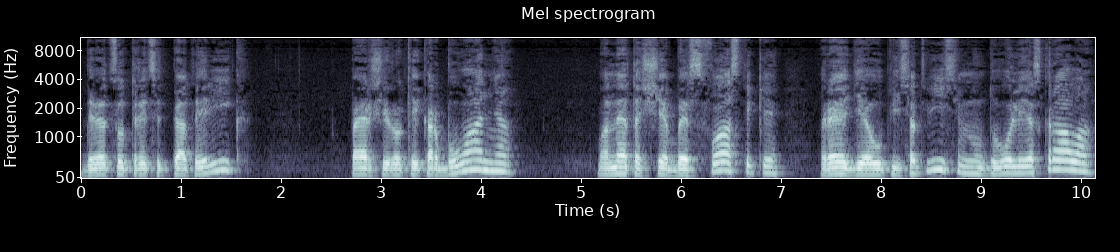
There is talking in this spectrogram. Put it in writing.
935 рік. Перші роки карбування. Монета ще без сфастики. Рейдія У58, ну, доволі яскрава.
